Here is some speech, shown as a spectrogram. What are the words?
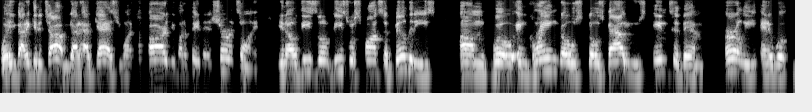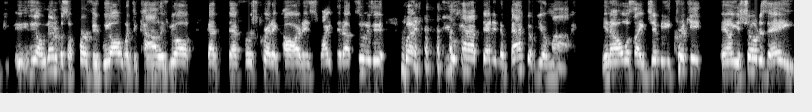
Well, you got to get a job. You got to have gas. You want a car, you're going to pay the insurance on it. You know, these little these responsibilities um, will ingrain those those values into them early, and it will. You know, none of us are perfect. We all went to college. We all got that first credit card and swiped it up as soon as it. But you have that in the back of your mind. You know, almost like Jimmy Cricket and on your shoulders, hey,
